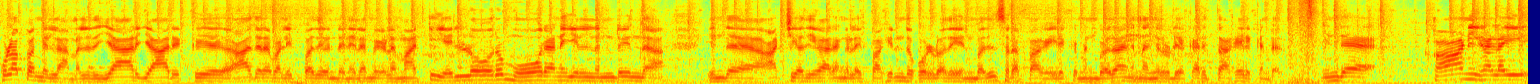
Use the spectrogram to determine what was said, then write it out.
குழப்பம் இல்லாமல் இது யார் யாருக்கு ஆதரவு அளிப்பது என்ற நிலைமைகளை மாற்றி எல்லோரும் ஓரணியில் நின்று இந்த இந்த ஆட்சி அதிகாரங்களை பகிர்ந்து கொள்வது என்பது சிறப்பாக இருக்கும் என்பதுதான் எங்களுடைய கருத்தாக இருக்கின்றது. இந்த காணிகளை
